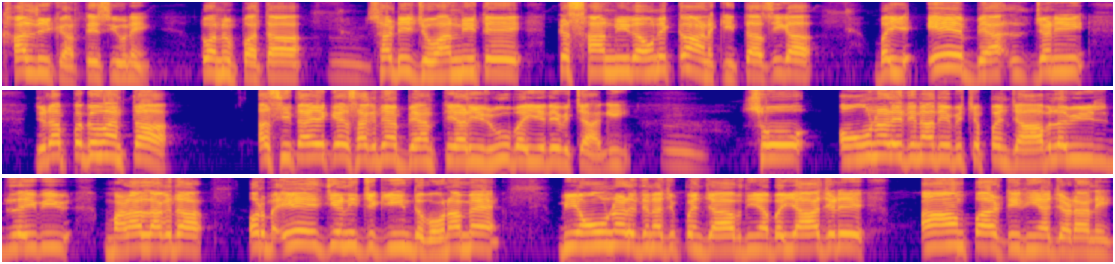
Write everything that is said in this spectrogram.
ਖਾਲੀ ਕਰਤੇ ਸੀ ਉਹਨੇ। ਤੁਹਾਨੂੰ ਪਤਾ ਸਾਡੀ ਜਵਾਨੀ ਤੇ ਕਿਸਾਨੀ ਦਾ ਉਹਨੇ ਘਾਣ ਕੀਤਾ ਸੀਗਾ। ਬਈ ਇਹ ਜਾਣੀ ਜਿਹੜਾ ਭਗਵੰਤਾ ਅਸੀਂ ਤਾਂ ਇਹ ਕਹਿ ਸਕਦੇ ਹਾਂ ਬਿਆਨਤੇ ਵਾਲੀ ਰੂਹ ਬਈ ਇਹਦੇ ਵਿੱਚ ਆ ਗਈ। ਸੋ ਆਉਣ ਵਾਲੇ ਦਿਨਾਂ ਦੇ ਵਿੱਚ ਪੰਜਾਬ ਲਈ ਲਈ ਵੀ ਮਾੜਾ ਲੱਗਦਾ। ਔਰ ਇਹ ਜਿਹੜੀ ਯਕੀਨ ਦਿਵਾਉਣਾ ਮੈਂ ਵੀ ਆਉਣ ਵਾਲੇ ਦਿਨਾਂ 'ਚ ਪੰਜਾਬ ਦੀਆਂ ਬਈ ਆ ਜਿਹੜੇ ਆਮ ਪਾਰਟੀ ਦੀਆਂ ਜੜਾਂ ਨੇ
